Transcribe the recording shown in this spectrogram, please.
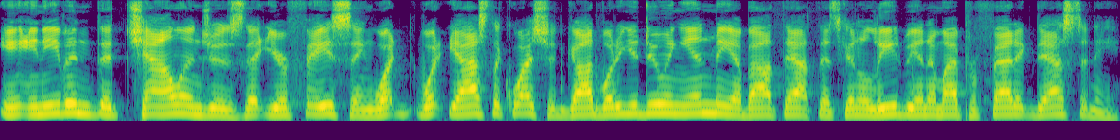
in even the challenges that you're facing, what, what you ask the question, God, what are you doing in me about that that's going to lead me into my prophetic destiny?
